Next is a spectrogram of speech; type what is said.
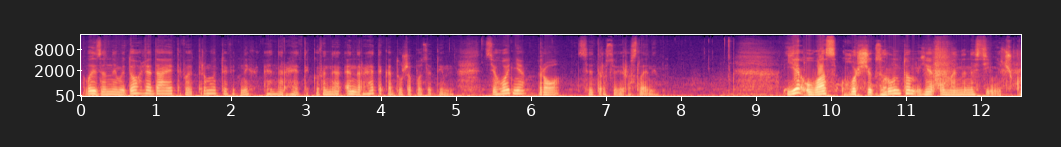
ви за ними доглядаєте, ви отримуєте від них енергетику. Енергетика дуже позитивна. Сьогодні про цитрусові рослини. Є у вас горщик з ґрунтом, є у мене насіннячко.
